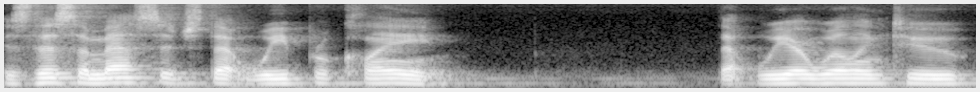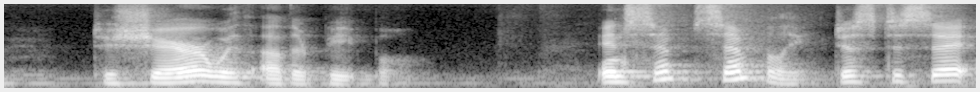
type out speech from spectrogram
Is this a message that we proclaim, that we are willing to, to share with other people? And sim- simply, just to, say,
